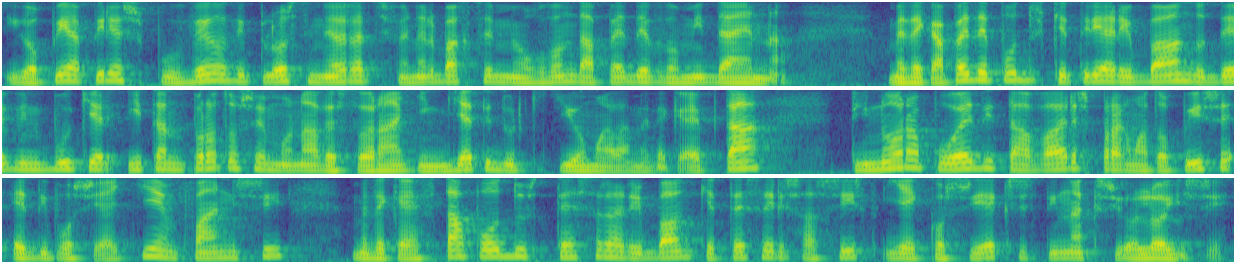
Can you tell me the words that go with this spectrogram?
η οποία πήρε σπουδαίο διπλό στην έδρα της Φενέρμπαχτσε με 85-71. Με 15 πόντους και 3 rebound, ο Devin Booker ήταν πρώτος σε μονάδες στο ranking για την τουρκική ομάδα με 17, την ώρα που ο Eddie Tavares πραγματοποίησε εντυπωσιακή εμφάνιση με 17 πόντους, 4 rebound και 4 assist για 26 στην αξιολόγηση.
